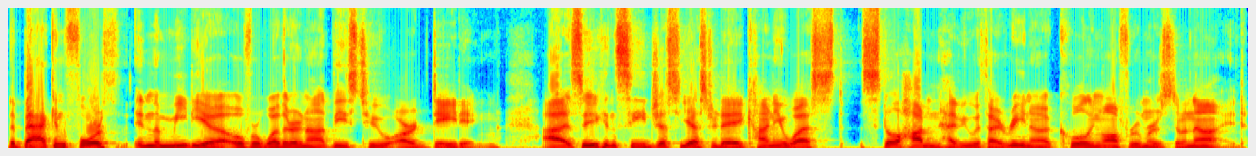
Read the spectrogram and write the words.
the back and forth in the media over whether or not these two are dating. Uh, so you can see just yesterday, Kanye West still hot and heavy with Irina, cooling off rumors denied.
